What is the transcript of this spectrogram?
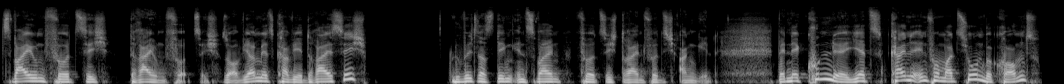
42, 43. So, wir haben jetzt KW 30. Du willst das Ding in 42, 43 angehen. Wenn der Kunde jetzt keine Information bekommt,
